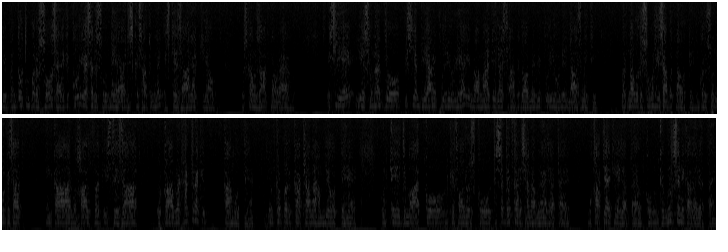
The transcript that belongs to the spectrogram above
کہ بندو تم پر افسوس ہے کہ کوئی ایسا رسول نہیں آیا جس کے ساتھ تم نے استحصال نہ کیا ہو۔ اس کا مذاق نہ اڑایا ہو اس لیے یہ سنت جو پچھلے انبیاء میں پوری ہوئی ہے امام مہدی علیہ السلام کے دور میں بھی پوری ہونی لازمی تھی ورنہ وہ رسول ہی ثابت نہ ہوتے کیونکہ رسولوں کے ساتھ انکار مخالفت استحصال رکاوٹ ہر طرح کے کام ہوتے ہیں ان کے اوپر کافلانہ حملے ہوتے ہیں ان کے جماعت کو ان کے فالوز کو تشدد کا نشانہ بنایا جاتا ہے مقاطعہ کیا جاتا ہے ان کو ان کے ملک سے نکالا جاتا ہے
